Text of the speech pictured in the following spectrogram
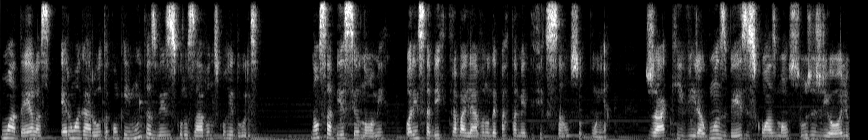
Uma delas era uma garota com quem muitas vezes cruzava nos corredores. Não sabia seu nome, porém sabia que trabalhava no departamento de ficção, supunha, já que vira algumas vezes com as mãos sujas de óleo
